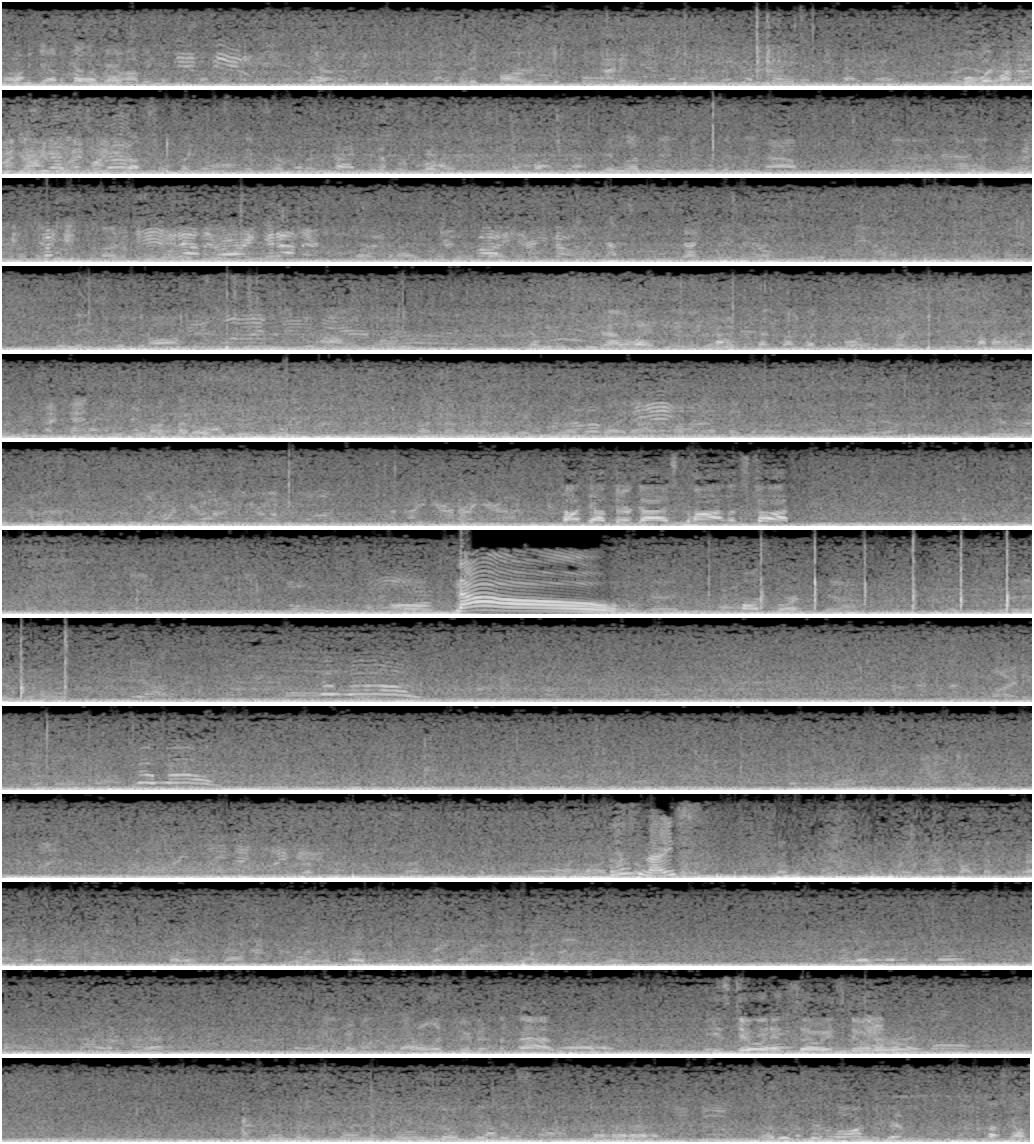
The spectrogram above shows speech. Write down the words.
want to get we can do. Yeah. But it's hard to pull. Well, what happens is you just mix up, so it's like, yeah. just mix everybody. Unless we specifically have the majority of people come on a regular basis. I time here in time on a regular basis, I to fly down make yeah. The general. Talk out there, guys. Come on, let's talk. nice. He's doing it, so he's doing it right.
